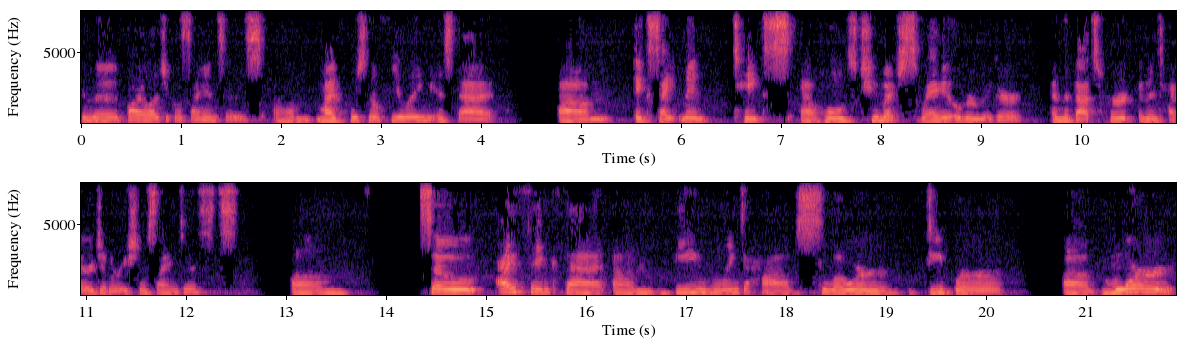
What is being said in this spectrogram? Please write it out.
in the biological sciences. Um, my personal feeling is that um, excitement takes uh, holds too much sway over rigor, and that that's hurt an entire generation of scientists. Um, so I think that um, being willing to have slower, deeper, uh, more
